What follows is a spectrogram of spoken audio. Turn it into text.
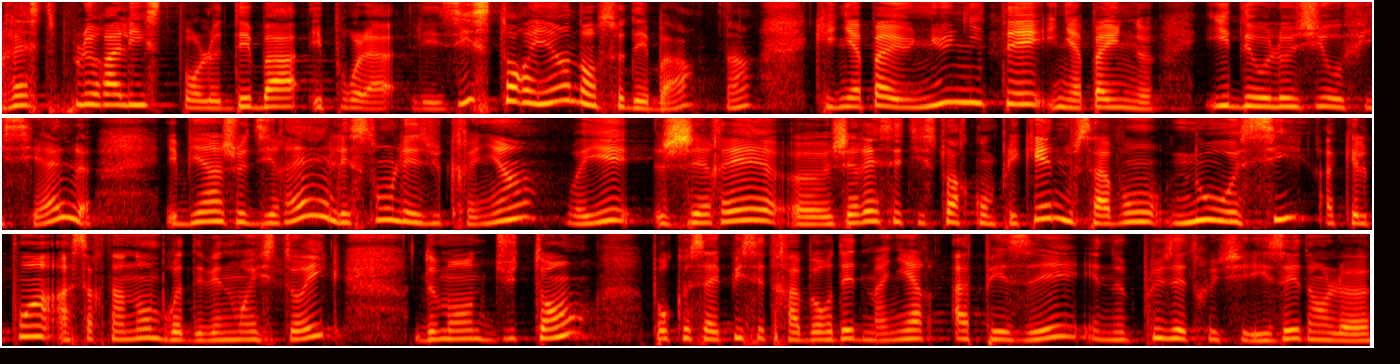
reste pluraliste pour le débat et pour les historiens dans ce débat, hein, qu'il n'y a pas une unité, il n'y a pas une idéologie officielle, eh bien, je dirais, laissons les Ukrainiens, voyez, gérer, euh, gérer cette histoire compliquée. Nous savons, nous aussi, à quel point un certain nombre d'événements historiques demandent du temps pour que ça puisse être abordé de manière apaisée et ne plus être utilisé dans le,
